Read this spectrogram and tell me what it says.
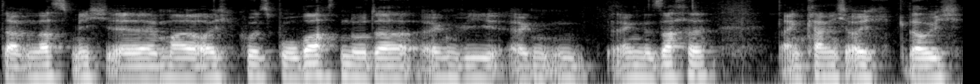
dann lasst mich äh, mal euch kurz beobachten oder irgendwie irgendeine Sache. Dann kann ich euch, glaube ich,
